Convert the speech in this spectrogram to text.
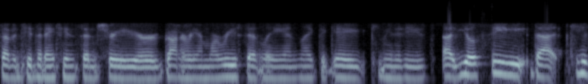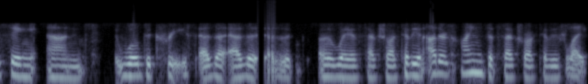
17th and 18th century or gonorrhea more recently and like the gay communities, uh, you'll see that kissing and will decrease as a as a as a, a way of sexual activity and other kinds of sexual activities like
